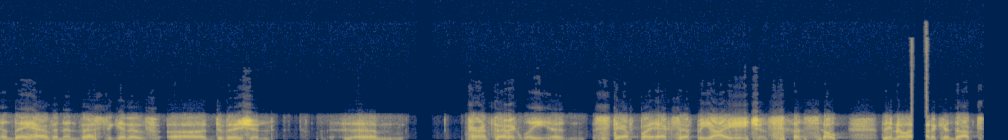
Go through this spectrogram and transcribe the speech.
and they have an investigative uh, division um, parenthetically, uh, staffed by ex FBI agents, so they know how to conduct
